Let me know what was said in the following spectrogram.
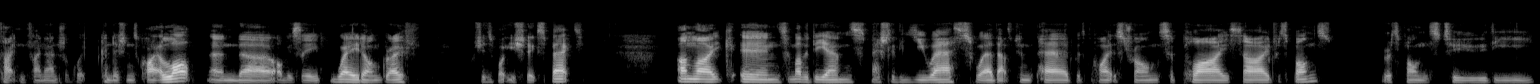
tightened financial conditions quite a lot and uh, obviously weighed on growth, which is what you should expect. Unlike in some other DMs, especially the US, where that's been paired with quite a strong supply side response, response to the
